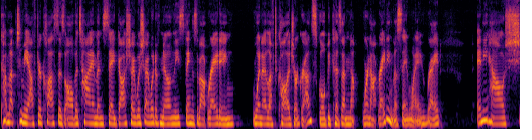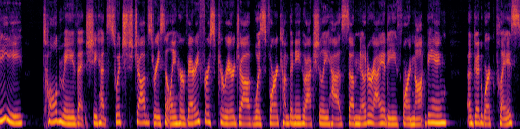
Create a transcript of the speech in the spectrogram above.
come up to me after classes all the time and say, Gosh, I wish I would have known these things about writing when I left college or grad school because I'm not, we're not writing the same way, right? Anyhow, she told me that she had switched jobs recently. Her very first career job was for a company who actually has some notoriety for not being a good workplace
